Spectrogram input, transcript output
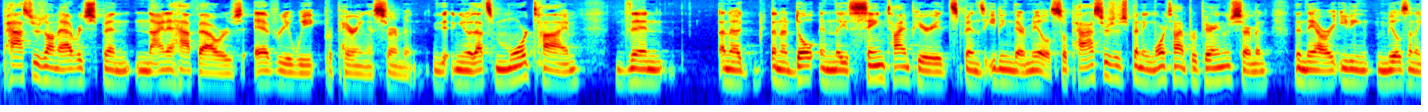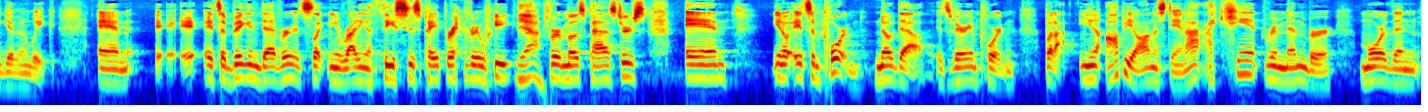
pastors on average spend nine and a half hours every week preparing a sermon. You know, that's more time than an, an adult in the same time period spends eating their meals. So pastors are spending more time preparing their sermon than they are eating meals in a given week. And it's a big endeavor. It's like you're writing a thesis paper every week yeah. for most pastors. And you know it's important no doubt it's very important but you know i'll be honest dan I, I can't remember more than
